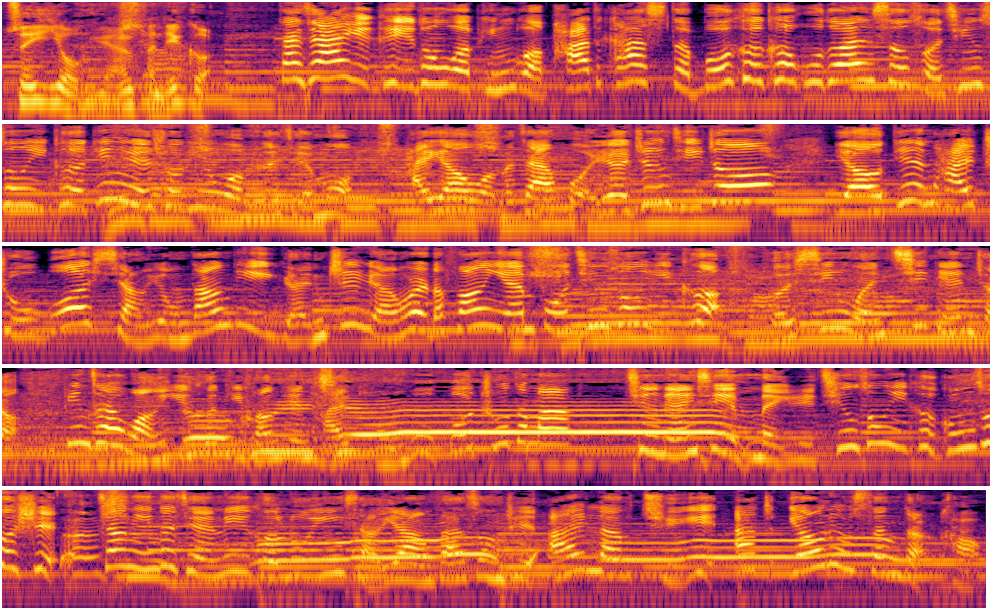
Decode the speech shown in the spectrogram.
最有缘分的歌。大家也可以通过苹果 Podcast 博客客户端搜索“轻松一刻”订阅收听我们的节目。还有我们在火热征集中，有电台主播想用当地原汁原味的方言播《轻松一刻》和新闻七点整，并在网易和地方电台同步播出的吗？请联系每日轻松一刻工作室，将您的简历和录音小样发送至 i love 曲艺 at 幺六三点 com。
